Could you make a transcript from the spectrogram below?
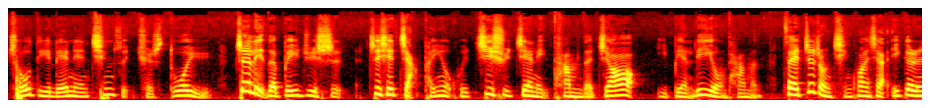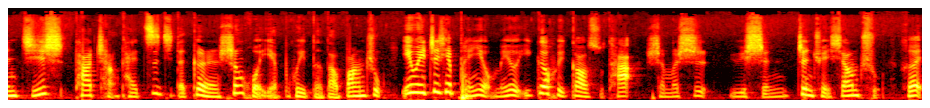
仇敌连连亲嘴却是多余。这里的悲剧是，这些假朋友会继续建立他们的骄傲，以便利用他们。在这种情况下，一个人即使他敞开自己的个人生活，也不会得到帮助，因为这些朋友没有一个会告诉他什么是与神正确相处和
